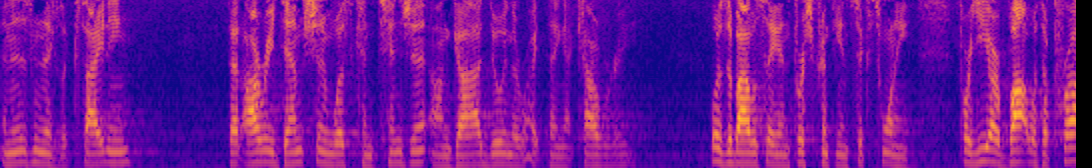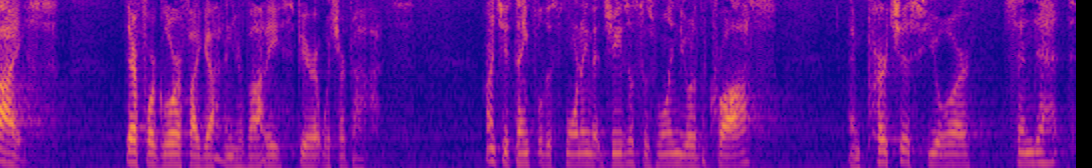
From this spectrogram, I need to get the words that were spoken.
And isn't it exciting that our redemption was contingent on God doing the right thing at Calvary? What does the Bible say in 1 Corinthians 6:20? For ye are bought with a price. Therefore glorify God in your body, spirit, which are God's. Aren't you thankful this morning that Jesus was willing to go to the cross and purchase your sin debt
